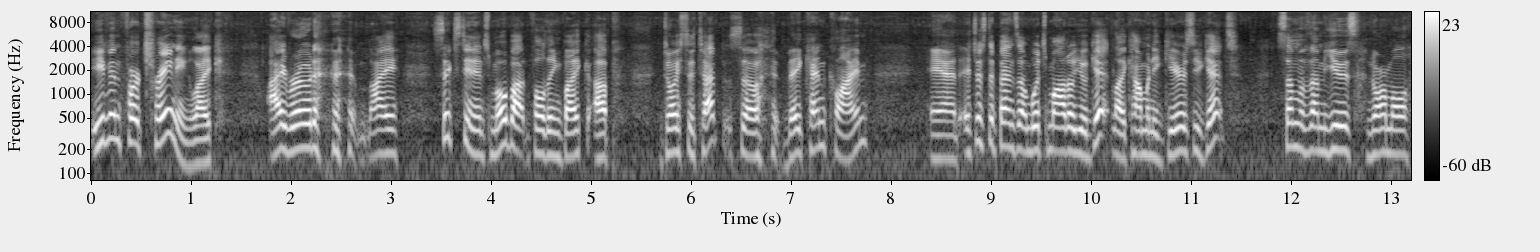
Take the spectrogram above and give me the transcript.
even for training. Like I rode my 16 inch Mobot folding bike up Doi Suthep, so they can climb. And it just depends on which model you get, like how many gears you get. Some of them use normal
